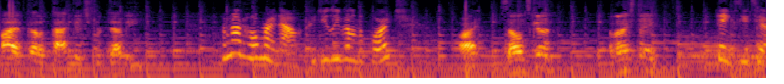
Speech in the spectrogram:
Hi, I've got a package for Debbie. I'm not home right now. Could you leave it on the porch? All right, sounds good. Have a nice day. Thanks, you too.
